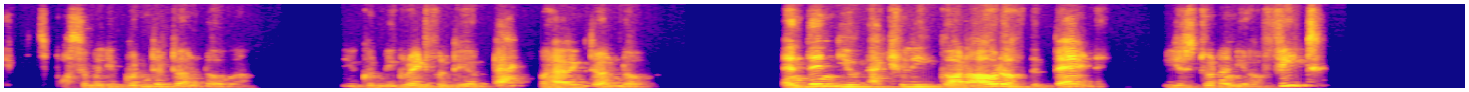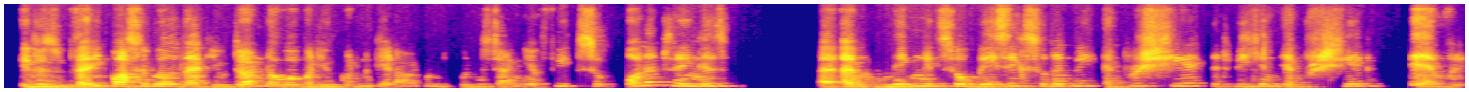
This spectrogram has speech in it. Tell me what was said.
It's possible you couldn't have turned over. You could be grateful to your back for having turned over. And then you actually got out of the bed. You stood on your feet. It was very possible that you turned over, but you couldn't get out and couldn't stand on your feet. So all I'm saying is, I'm making it so basic so that we appreciate that we can appreciate everything.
